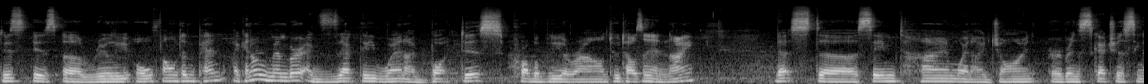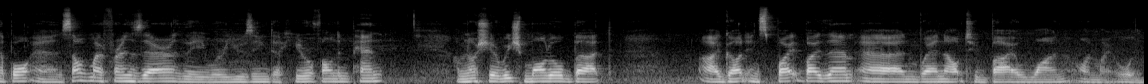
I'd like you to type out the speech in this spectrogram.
This is a really old fountain pen. I cannot remember exactly when I bought this, probably around 2009. That's the same time when I joined Urban Sketchers Singapore and some of my friends there, they were using the Hero fountain pen. I'm not sure which model, but I got inspired by them and went out to buy one on my own.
